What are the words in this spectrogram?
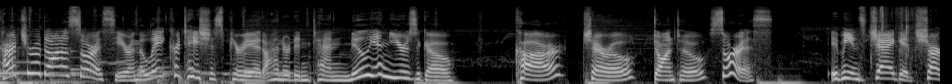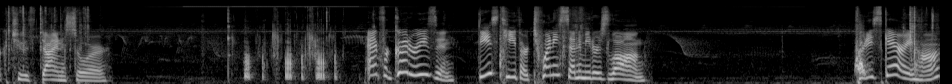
Carcharodontosaurus here in the late Cretaceous period 110 million years ago. Car, Chero, Donto, Saurus. It means jagged, shark toothed dinosaur. And for good reason. These teeth are 20 centimeters long. Pretty scary, huh?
